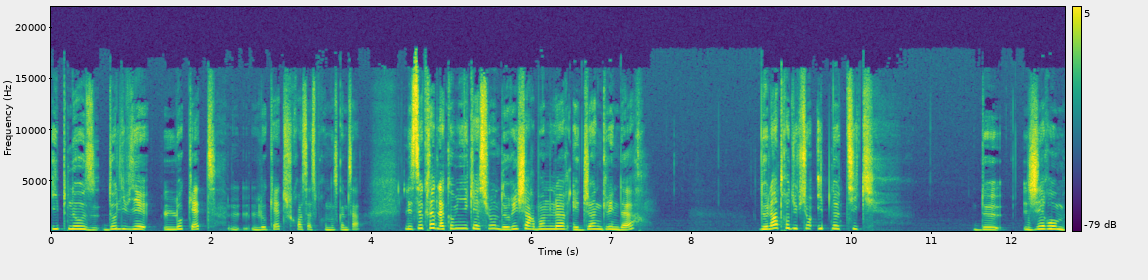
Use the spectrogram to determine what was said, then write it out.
Hypnose d'Olivier Loquette, Loquette, je crois ça se prononce comme ça, Les secrets de la communication de Richard Bandler et John Grinder, de l'introduction hypnotique de Jérôme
